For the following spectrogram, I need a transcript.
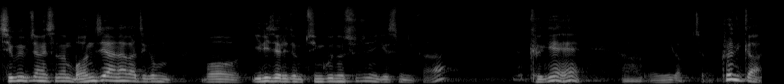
지구 입장에서는 먼지 하나가 지금 뭐 이리저리 좀 뒹구는 수준이겠습니까 그게 어, 의미가 없죠. 그러니까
